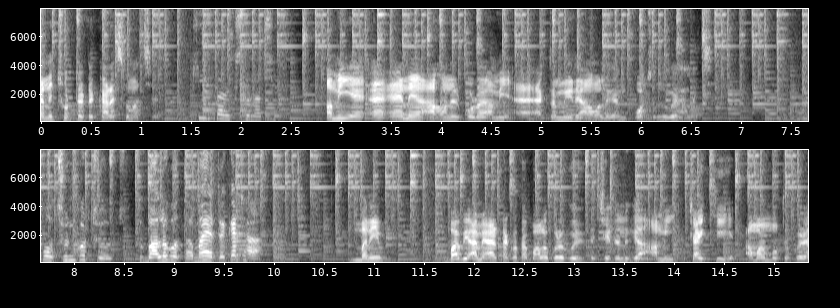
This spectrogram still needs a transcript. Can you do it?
এনে ছোট্ট একটা কারেকশন আছে। কি কারেকশন আছে? আমি এনে আহনের পরে আমি একটা মেয়ের আমার লেগে আমি পছন্দ করে হালাইছি পছন্দ করছ? তো ভালো কথা মায়াটা কেঠা মানে ভাবি আমি আরেকটা কথা ভালো করে করে দিতেছি এটা লিগে আমি চাই কি আমার মতো করে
